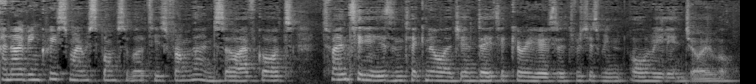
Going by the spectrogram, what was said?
And I've increased my responsibilities from then. So I've got 20 years in technology and data careers, which has been all really enjoyable.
